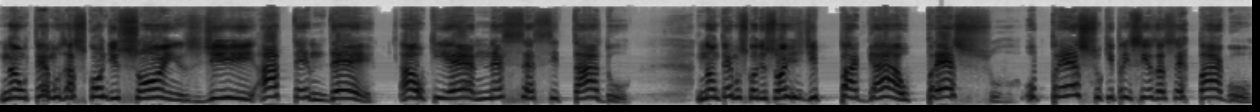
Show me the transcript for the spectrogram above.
Não temos as condições de atender ao que é necessitado. Não temos condições de pagar o preço, o preço que precisa ser pago.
